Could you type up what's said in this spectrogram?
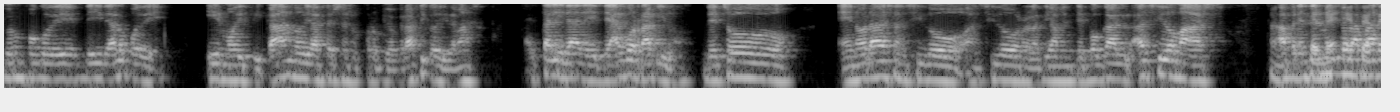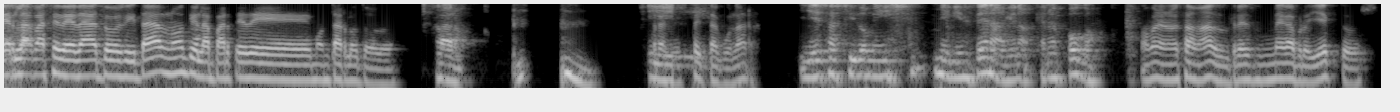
con un poco de, idea lo puede ir modificando y hacerse sus propios gráficos y demás. Esta es la idea de, de algo rápido. De hecho, en horas han sido, han sido relativamente pocas, ha sido más aprender la, base, la base de datos y tal, ¿no? Que la parte de montarlo todo. Claro. y, espectacular. Y esa ha sido mi, mi quincena, que no, que no es poco. Hombre, no está mal, tres megaproyectos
